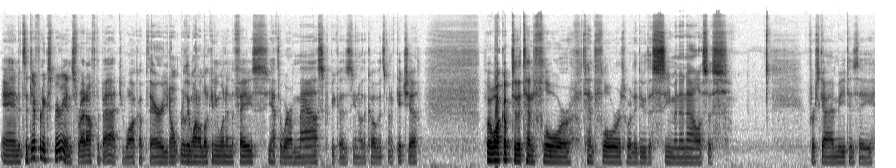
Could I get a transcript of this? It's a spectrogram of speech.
and it's a different experience right off the bat. You walk up there, you don't really want to look anyone in the face. You have to wear a mask because, you know, the COVID's going to get you. So I walk up to the 10th floor. 10th floor is where they do the semen analysis. First guy I meet is a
